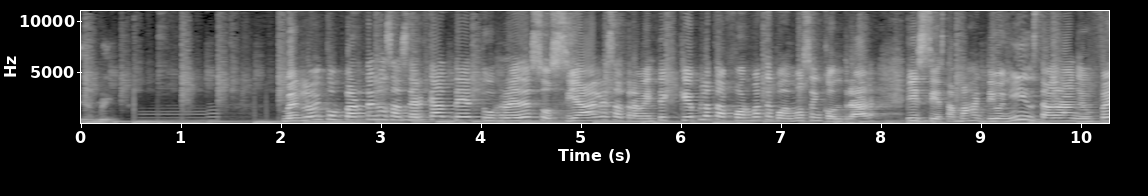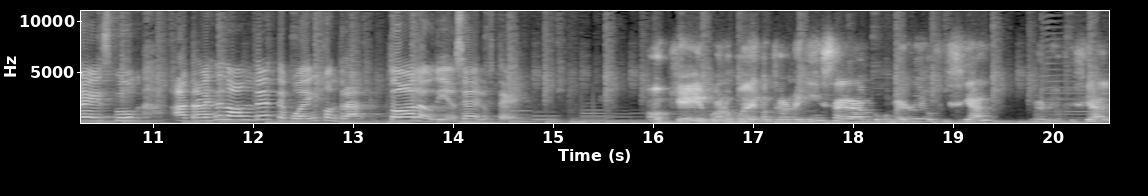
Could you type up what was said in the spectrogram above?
y amén. Merloy, compártenos acerca de tus redes sociales, a través de qué plataforma te podemos encontrar y si estás más activo en Instagram, en Facebook, a través de dónde te puede encontrar toda la audiencia de Luz TV. Ok, bueno, pueden encontrarme en Instagram como Merloy Oficial. Merloy Oficial.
